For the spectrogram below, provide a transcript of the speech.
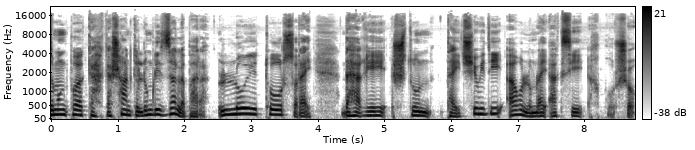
زمونږ په کهکشان کې لومړي ځل لپاره لوی تور سوری د هغې شتون تایید شوی دی او لومړی عکس خپور شو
